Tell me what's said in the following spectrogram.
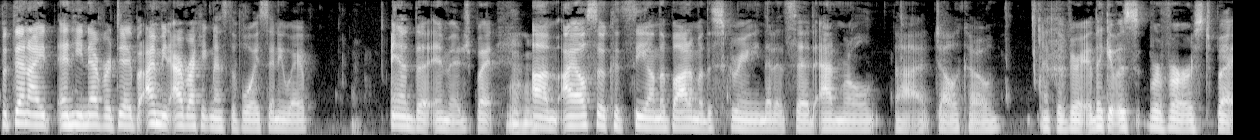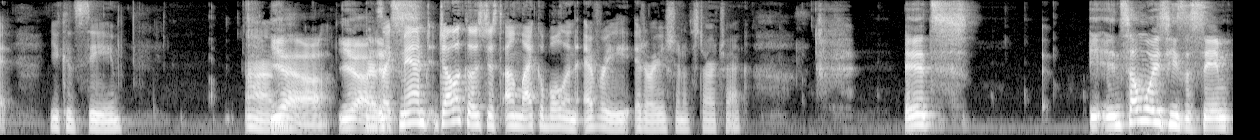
but then I and he never did. But I mean, I recognized the voice anyway and the image, but Mhm. um I also could see on the bottom of the screen that it said Admiral uh Jellico at the very like it was reversed, but you could see um yeah, yeah. I was like, man, Jellico is just unlikable in every iteration of Star Trek. it's in some ways he's the same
